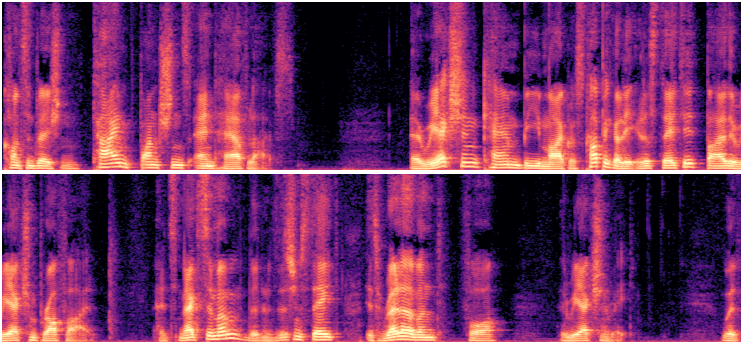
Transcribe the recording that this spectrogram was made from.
concentration time functions, and half-lives. A reaction can be microscopically illustrated by the reaction profile. Its maximum, the transition state, is relevant for the reaction rate. With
